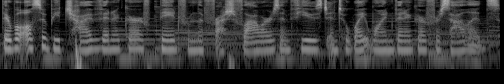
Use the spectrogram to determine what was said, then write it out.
There will also be chive vinegar made from the fresh flowers infused into white wine vinegar for salads.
